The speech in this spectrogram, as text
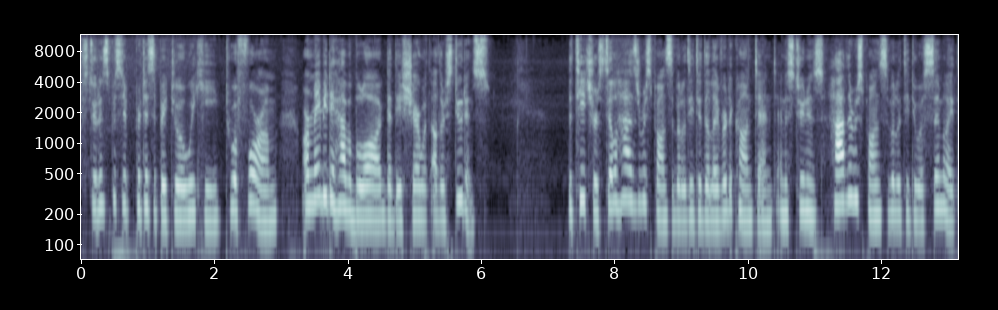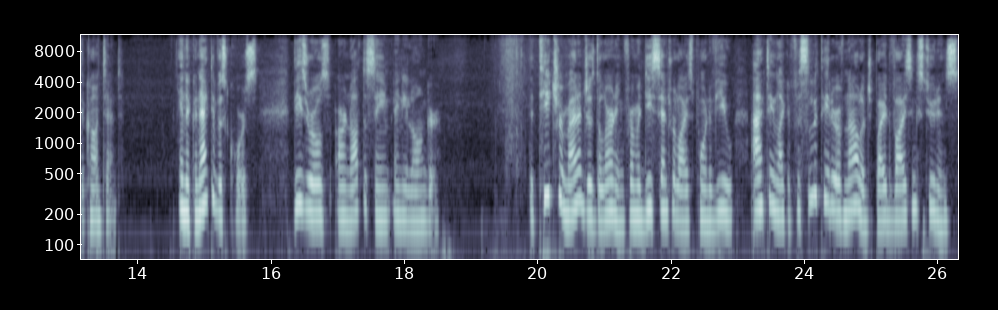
students participate to a wiki, to a forum, or maybe they have a blog that they share with other students. The teacher still has the responsibility to deliver the content, and the students have the responsibility to assimilate the content. In a connectivist course, these roles are not the same any longer. The teacher manages the learning from a decentralized point of view, acting like a facilitator of knowledge by advising students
